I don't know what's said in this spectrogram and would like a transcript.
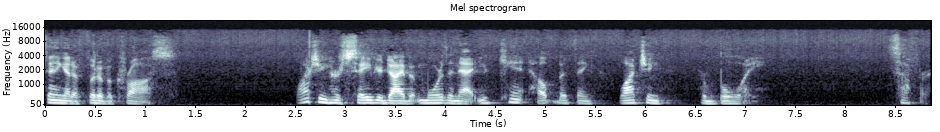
Standing at a foot of a cross, watching her Savior die, but more than that, you can't help but think, watching her boy suffer.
